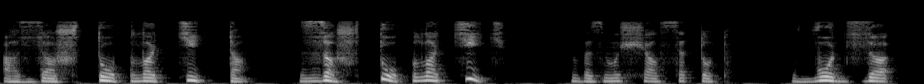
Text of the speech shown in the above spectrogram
А за что платить-то? За что платить? возмущался тот. Вот за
